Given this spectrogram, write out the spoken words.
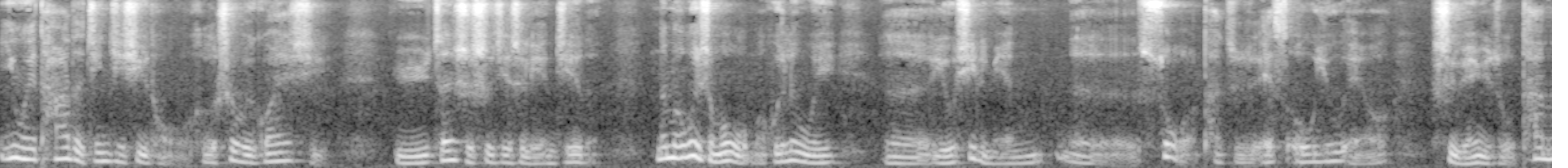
因为它的经济系统和社会关系与真实世界是连接的。那么，为什么我们会认为呃游戏里面呃 Soul 它就是 S O U L 是元宇宙？它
